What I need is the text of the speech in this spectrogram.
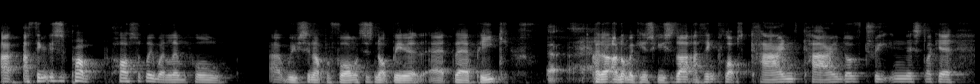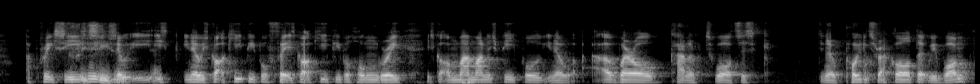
I, I think this is pro- possibly when Liverpool uh, we've seen our performances not being at, at their peak. Uh, I don't, I'm not making excuses for that. I think Klopp's kind kind of treating this like a a pre-season. pre-season you, know, yeah. he's, you know, he's got to keep people fit. He's got to keep people hungry. He's got to manage people. You know, uh, we're all kind of towards this, you know, points record that we want.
